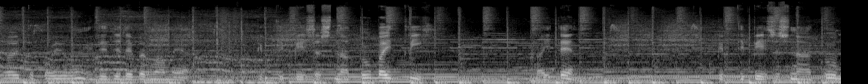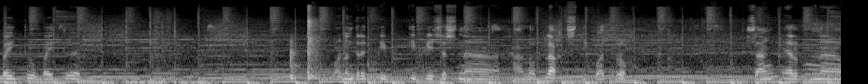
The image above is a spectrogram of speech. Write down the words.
So, ito po yung i-deliver mamaya. 50 pesos na 2 by 3 by 10. 50 pesos na 2 by 2 by 12. 150 pesos na hollow blocks di 4 isang elf na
